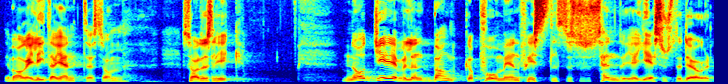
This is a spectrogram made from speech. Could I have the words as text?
Det var ei lita jente som sa det slik Når djevelen banker på med en fristelse, så sender jeg Jesus til døren.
